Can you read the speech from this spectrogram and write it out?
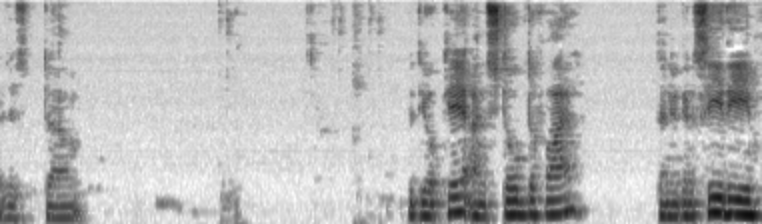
I just um, with the OK and stop the file. Then you can see the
